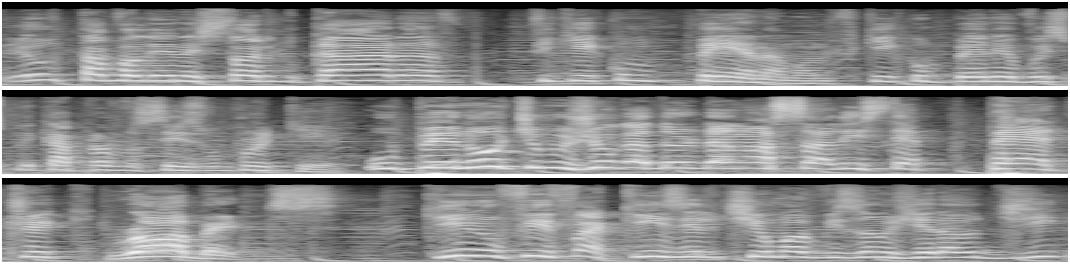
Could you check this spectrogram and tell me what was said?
eu tava lendo a história do cara, fiquei com pena, mano. Fiquei com pena e vou explicar pra vocês o porquê. O penúltimo jogador da nossa lista é Patrick Roberts que no FIFA 15 ele tinha uma visão geral de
